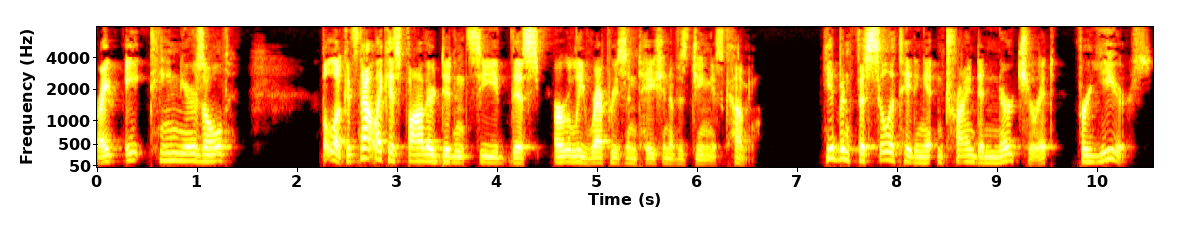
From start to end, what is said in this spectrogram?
right? 18 years old. But look, it's not like his father didn't see this early representation of his genius coming. He had been facilitating it and trying to nurture it for years.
